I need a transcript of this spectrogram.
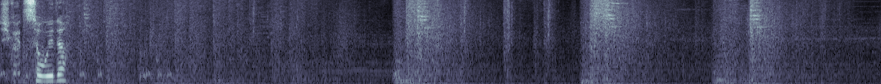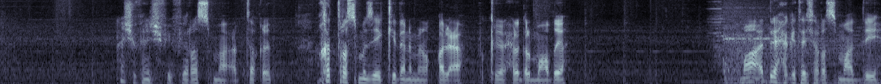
إيش قاعد يسوي ذا؟ نشوف إيش في في رسمة أعتقد. أخذت رسمة زي كذا أنا من القلعة فكري الحلقة الماضية. ما أدري حقت إيش الرسمات دي.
